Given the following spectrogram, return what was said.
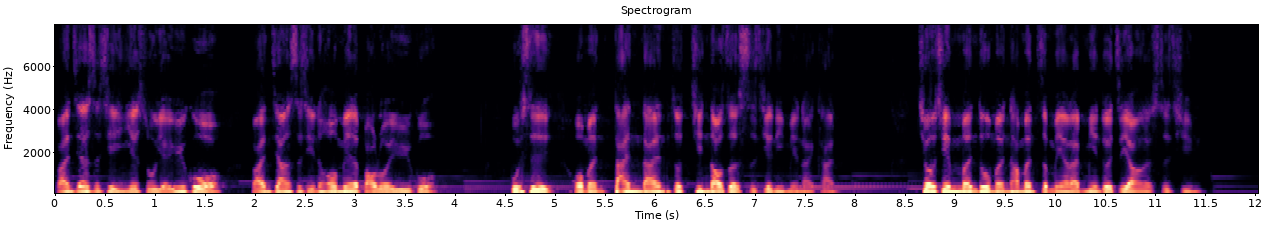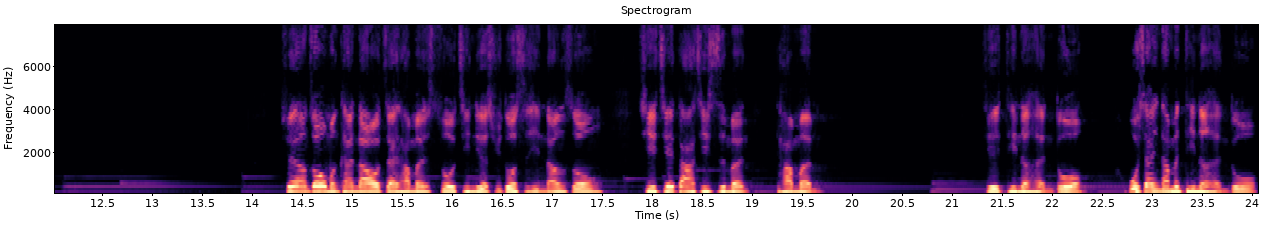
反正这样的事情，耶稣也遇过；反正这样的事情，后面的保罗也遇过。不是，我们单单就进到这世界里面来看，究竟门徒们他们怎么样来面对这样的事情？所以当中，我们看到在他们所经历的许多事情当中，其实这些大祭司们他们其实听了很多，我相信他们听了很多。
